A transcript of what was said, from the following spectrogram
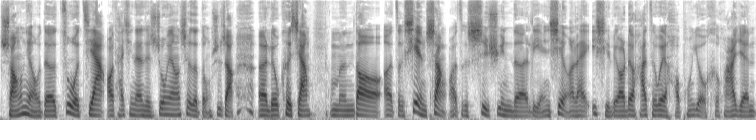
赏鸟的作家哦，他现在是中央社的董事长呃刘克湘，我们到呃这个线上啊这个视讯的连线而来一起聊聊他这位好朋友何华人，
